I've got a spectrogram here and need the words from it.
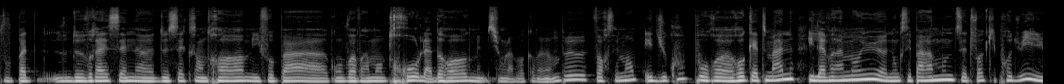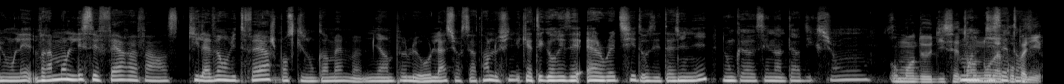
faut pas de vraies scènes euh, de sexe entre hommes, il faut pas euh, qu'on voit vraiment trop la drogue, même si on la voit quand même un peu forcément. Et du coup pour Rocketman, il a vraiment eu donc c'est Paramount cette fois qui produit, ils lui ont la- vraiment laissé faire enfin ce qu'il avait envie de faire. Je pense qu'ils ont quand même mis un peu le haut là sur certains. Le film est catégorisé R-rated aux États-Unis, donc euh, c'est une interdiction. Au moins de 17 Moins ans de non 17 ans. accompagnés.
